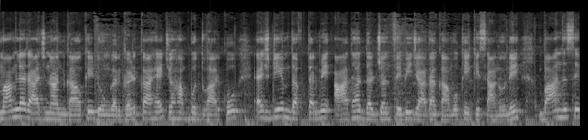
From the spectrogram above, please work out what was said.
मामला राजनांदगांव के डोंगरगढ़ का है, जहाँ बुधवार को एसडीएम दफ्तर में आधा दर्जन से भी ज़्यादा गाँवों के किसानों ने बाँध से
